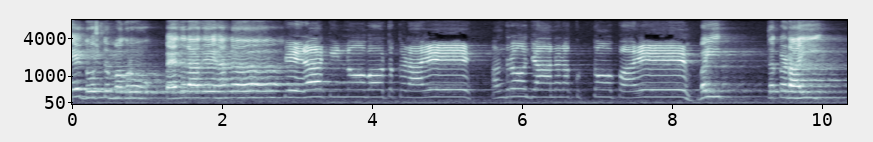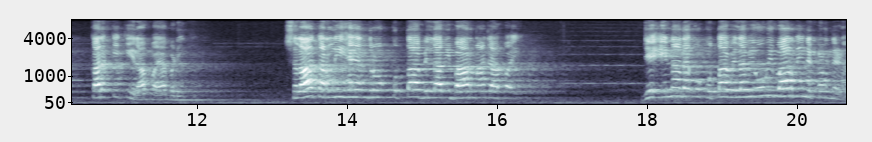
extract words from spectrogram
ਇਹ ਦੁਸ਼ਟ ਮਗਰੋਂ ਪੈਦਲ ਆ ਗਏ ਹਨ। ਘੇਰਾ ਕੀਨੋ ਬਹੁਤ ਕੜਾਏ ਅੰਦਰੋਂ ਜਾਨ ਨ ਕੁੱਤੋਂ ਪਾਏ। ਬਈ ਤਕੜਾਈ ਕਰਕੇ ਘੇਰਾ ਪਾਇਆ ਬੜੀ। ਸਲਾਹ ਕਰ ਲਈ ਹੈ ਅੰਦਰੋਂ ਕੁੱਤਾ ਬਿੱਲਾ ਵੀ ਬਾਹਰ ਨਾ ਜਾ ਪਾਏ। ਜੇ ਇਹਨਾਂ ਦਾ ਕੋਈ ਕੁੱਤਾ ਬਿੱਲਾ ਵੀ ਉਹ ਵੀ ਬਾਹਰ ਨਹੀਂ ਨਿਕਲਣ ਦੇਣਾ।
